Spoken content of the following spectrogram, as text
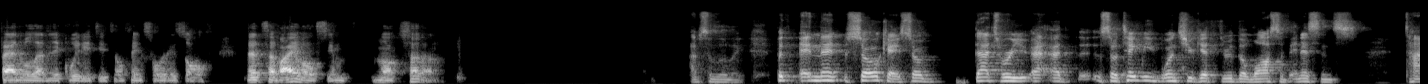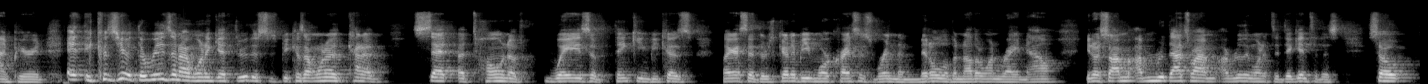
Fed will add liquidity till things will resolve. That survival seemed not certain. Absolutely, but and then so okay, so that's where you. At, so take me once you get through the loss of innocence time period. Because here, the reason I want to get through this is because I want to kind of set a tone of ways of thinking. Because, like I said, there's going to be more crisis. We're in the middle of another one right now. You know, so I'm, I'm that's why I'm, I really wanted to dig into this. So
